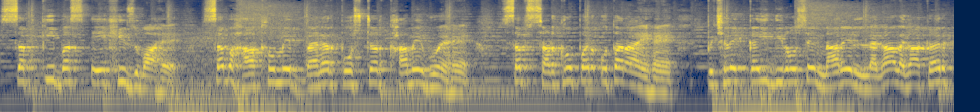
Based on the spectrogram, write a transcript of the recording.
सबकी बस एक ही जुबा है। सब हाथों में बैनर पोस्टर थामे हुए हैं। सब सड़कों पर उतर आए हैं। पिछले कई दिनों से नारे लगा लगा कर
